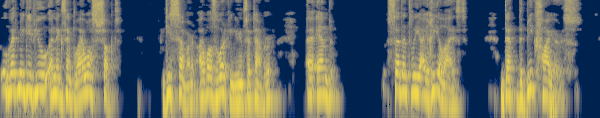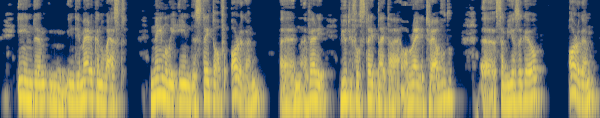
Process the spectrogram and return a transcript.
Let me give you an example. I was shocked. This summer, I was working in September, uh, and suddenly I realized that the big fires in the, in the American West namely in the state of Oregon, uh, a very beautiful state that I already traveled uh, some years ago. Oregon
